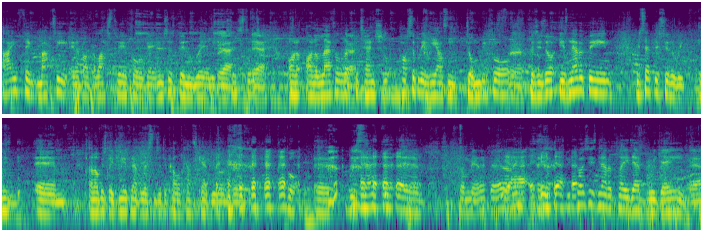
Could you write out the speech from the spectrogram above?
I think Matty, in about the last three or four games, has been really consistent yeah. On, a, on a level of potential possibly he hasn't done before. Because he's, he's never been, we said this the other week, he's, um, and obviously if you've never listened to the Colcast, Kev, you won't heard it. But um, we said that. Um, minute there. I think. yeah, because he's never played every game Yeah.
